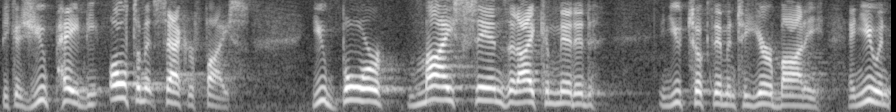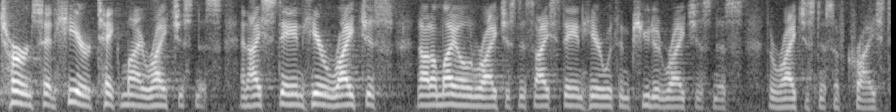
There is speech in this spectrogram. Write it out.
Because you paid the ultimate sacrifice. You bore my sins that I committed, and you took them into your body. And you, in turn, said, Here, take my righteousness. And I stand here righteous not on my own righteousness. I stand here with imputed righteousness, the righteousness of Christ.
